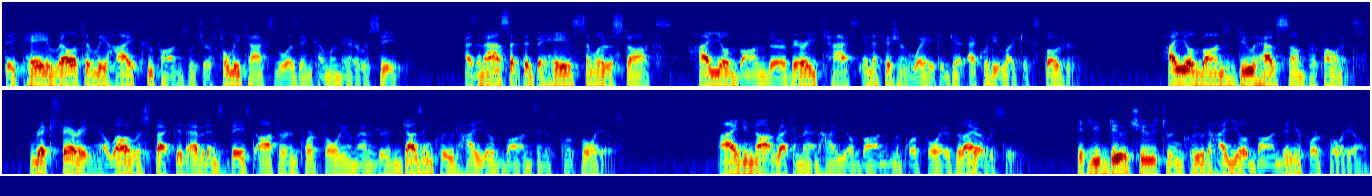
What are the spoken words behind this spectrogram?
They pay relatively high coupons, which are fully taxable as income when they are received. As an asset that behaves similar to stocks, high yield bonds are a very tax inefficient way to get equity like exposure. High yield bonds do have some proponents. Rick Ferri, a well respected evidence based author and portfolio manager, does include high yield bonds in his portfolios. I do not recommend high yield bonds in the portfolios that I oversee. If you do choose to include high yield bonds in your portfolio,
